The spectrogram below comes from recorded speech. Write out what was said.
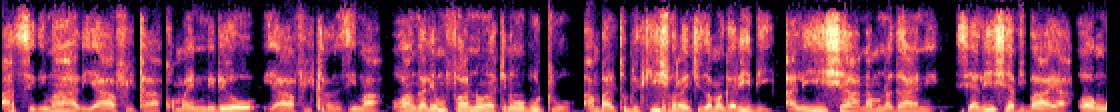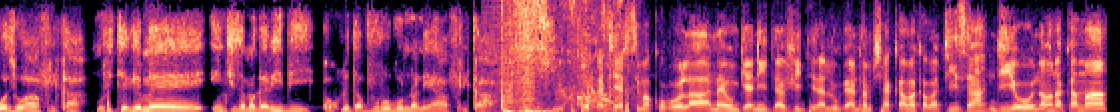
asilimali ya Afrika kwa maendeleo ya Afrika nzima. Waangalie mfano ya kina Mobutu ambaye alitumikishwa na nchi za magharibi, aliisha namna gani? si aliisha vibaya. Waongozi wa Afrika, msitegemee nchi za magharibi kwa kuleta vurugu ndani ya Afrika. Ni kutoka DRC Makobola, anayeongea ni David na Luganda Mshakama Kabatiza. Ndiyo naona kama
